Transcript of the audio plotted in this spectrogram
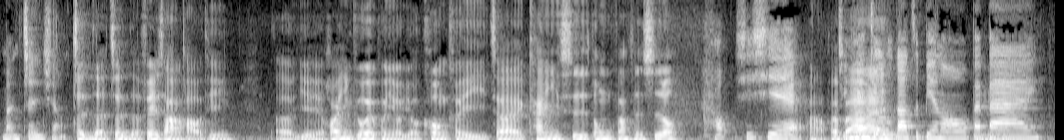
蛮正向，真的真的非常好听。呃，也欢迎各位朋友有空可以再看一次《动物方程式》喽。好，谢谢。好，拜拜。今天就录到这边喽，拜拜。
